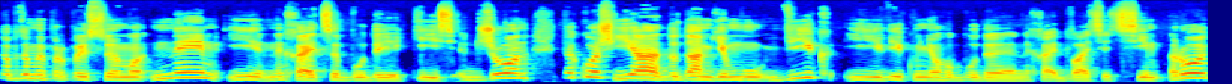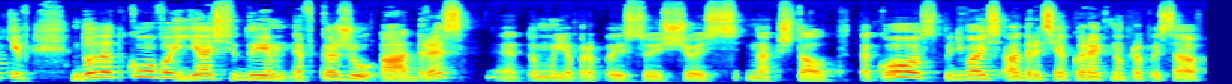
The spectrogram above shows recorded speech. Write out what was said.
Тобто ми прописуємо name, і нехай це буде якийсь Джон. Також я додам йому вік, і вік у нього буде нехай 27 років. Додатково я сюди вкажу адрес, е, тому я прописую щось на кшталт такого. Сподіваюсь, адрес я коректно прописав.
